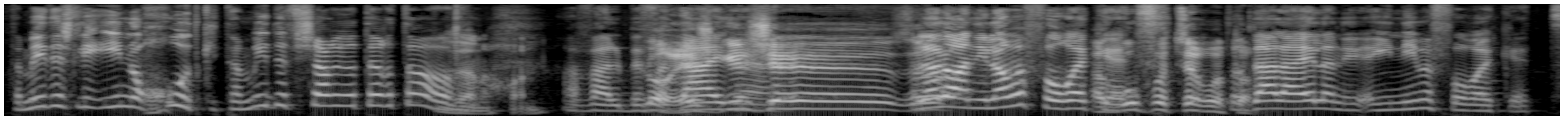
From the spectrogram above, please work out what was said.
תמיד יש לי אי נוחות, כי תמיד אפשר יותר טוב. זה נכון. אבל לא, בוודאי... יש גיל שזה... לא, לא, אני לא מפורקת. הגוף עוצר אותך. תודה לאל, אני איני מפורקת.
